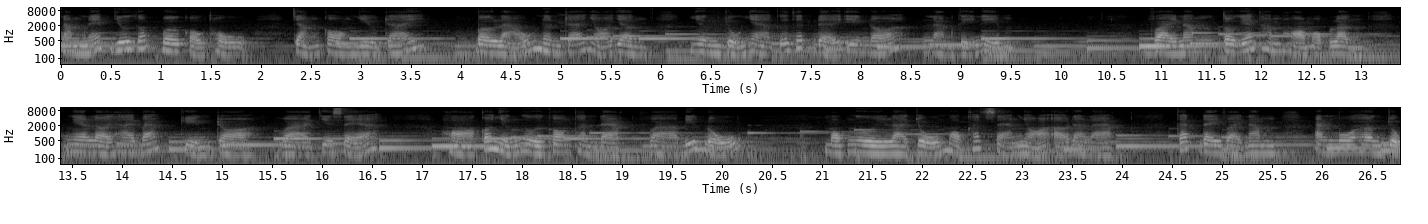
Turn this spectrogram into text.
nằm nép dưới gốc bơ cổ thụ, chẳng còn nhiều trái. Bơ lão nên trái nhỏ dần, nhưng chủ nhà cứ thích để yên đó làm kỷ niệm vài năm tôi ghé thăm họ một lần, nghe lời hai bác chuyện trò và chia sẻ. Họ có những người con thành đạt và biết đủ. Một người là chủ một khách sạn nhỏ ở đà lạt. Cách đây vài năm, anh mua hơn chục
